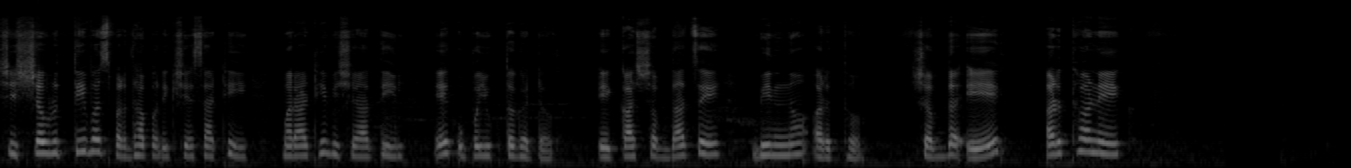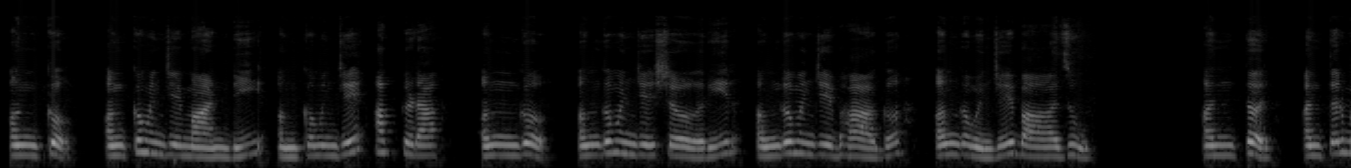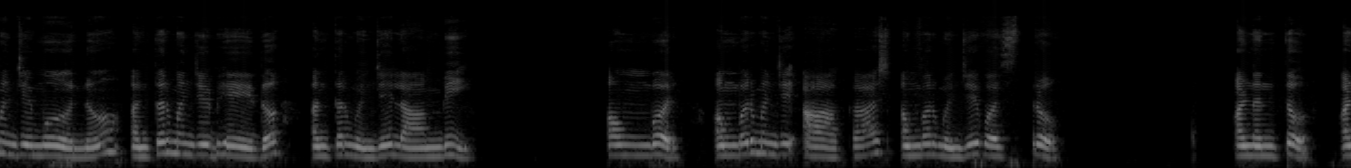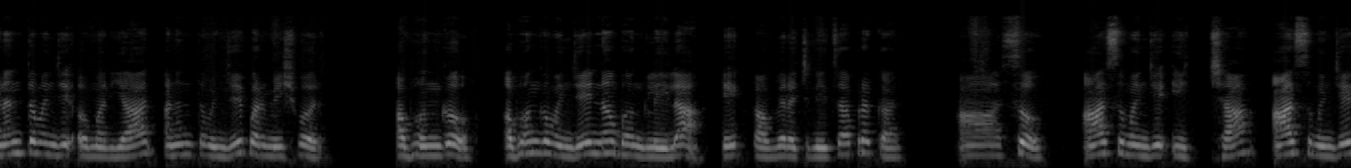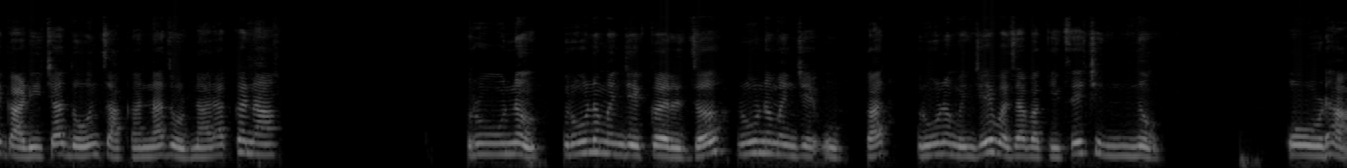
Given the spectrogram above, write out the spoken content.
शिष्यवृत्ती व स्पर्धा परीक्षेसाठी मराठी विषयातील एक उपयुक्त घटक एकाच शब्दाचे भिन्न अर्थ. शब्द एक अर्थ अनेक. अंक. अंक म्हणजे मांडी अंक म्हणजे आकडा अंग. अंग म्हणजे शरीर अंग म्हणजे भाग अंग म्हणजे बाजू. अंतर. अंतर म्हणजे मन अंतर म्हणजे भेद अंतर म्हणजे लांबी. अंबर अंबर म्हणजे आकाश अंबर म्हणजे वस्त्र. अनंत अनंत म्हणजे अमर्याद अनंत म्हणजे परमेश्वर. अभंग अभंग म्हणजे न भंगलेला एक काव्यरचनेचा प्रकार. आस आस म्हणजे इच्छा आस म्हणजे गाडीच्या दोन चाकांना जोडणारा कणा. ऋण ऋण म्हणजे कर्ज ऋण म्हणजे उपकार ऋण म्हणजे वजाबाकीचे चिन्ह. ओढा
